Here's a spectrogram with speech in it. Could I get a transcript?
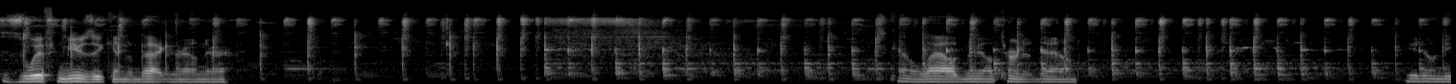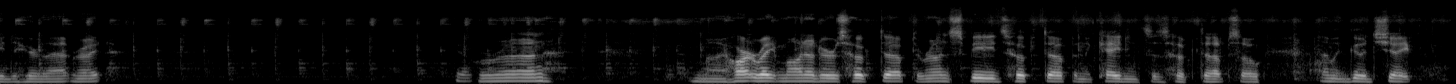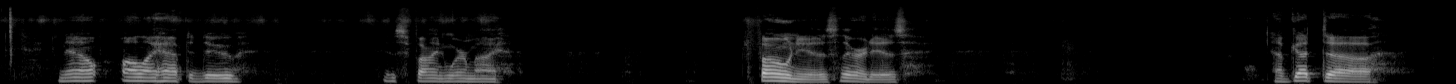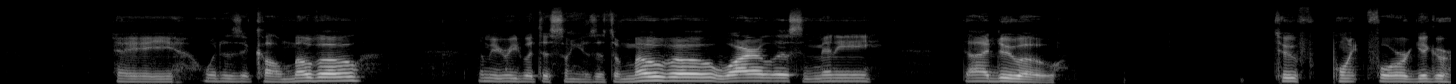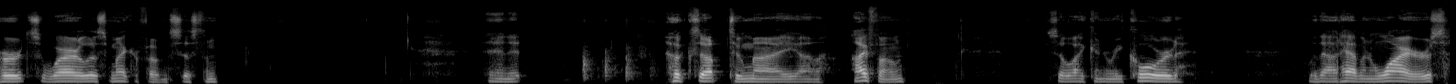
Zwift music in the background there. It's kind of loud. Maybe I'll turn it down. You don't need to hear that, right? Run. My heart rate monitor's hooked up, the run speed's hooked up, and the cadence is hooked up, so I'm in good shape. Now all I have to do is find where my phone is. There it is. I've got uh, a, what is it called? Movo. Let me read what this thing is. It's a Movo Wireless Mini Diduo. Two 0.4 gigahertz wireless microphone system. And it hooks up to my uh, iPhone so I can record without having wires,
